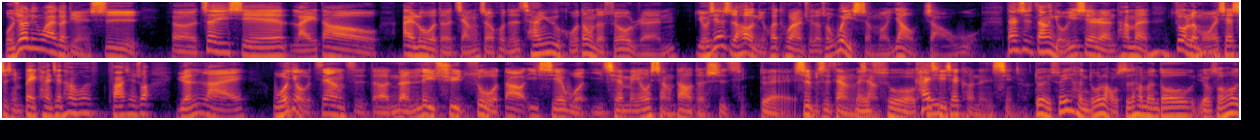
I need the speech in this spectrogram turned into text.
我觉得另外一个点是，呃，这一些来到爱洛的讲者或者是参与活动的所有人，有些时候你会突然觉得说，为什么要找我？但是当有一些人他们做了某一些事情被看见，他们会发现说，原来。我有这样子的能力去做到一些我以前没有想到的事情，对，是不是这样讲？没错，开启一些可能性。对，所以很多老师他们都有时候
